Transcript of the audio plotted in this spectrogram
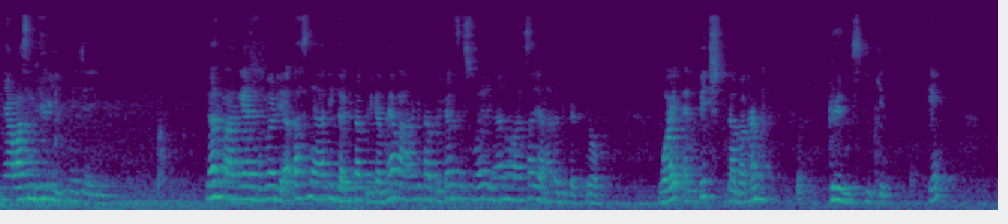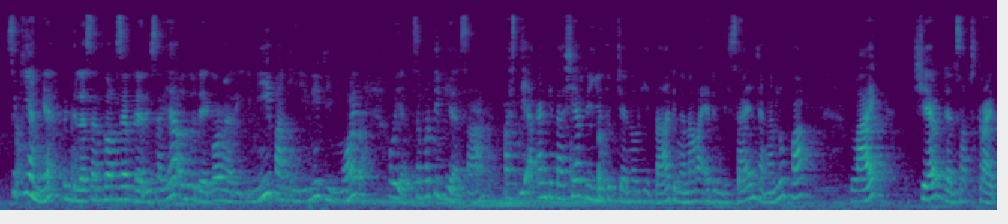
nyala sendiri meja ini. Dan rangkaian bunga di atasnya tidak kita berikan merah kita berikan sesuai dengan nuansa yang ada di backdrop. White and peach ditambahkan green sedikit oke? okay? Sekian ya penjelasan konsep dari saya untuk dekor hari ini pagi ini di Moy. Oh ya, seperti biasa, pasti akan kita share di YouTube channel kita dengan nama Eden Design. Jangan lupa like, share dan subscribe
